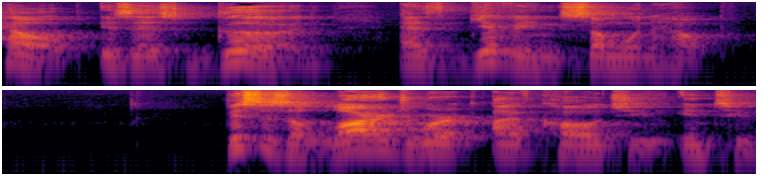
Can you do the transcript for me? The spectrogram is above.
help is as good as giving someone help. This is a large work I've called you into,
